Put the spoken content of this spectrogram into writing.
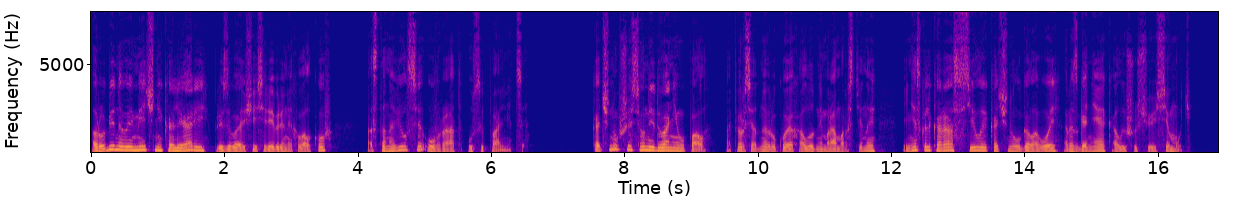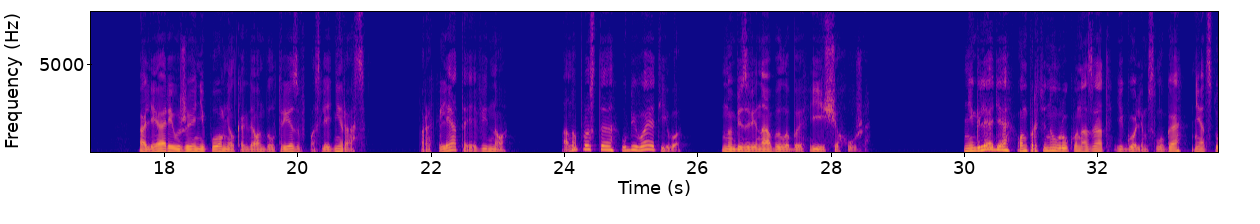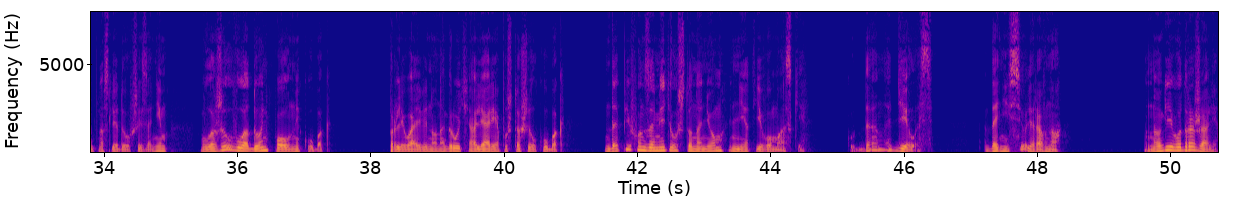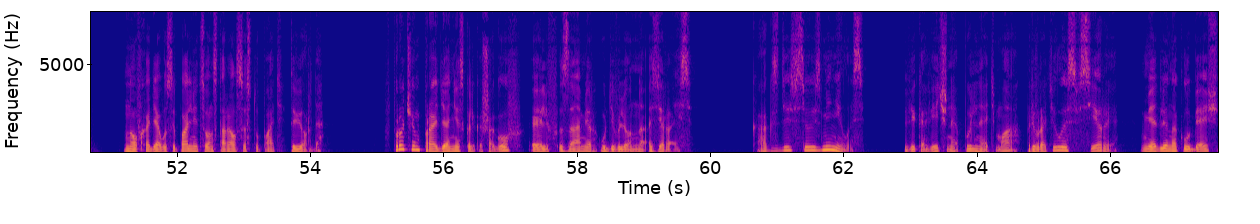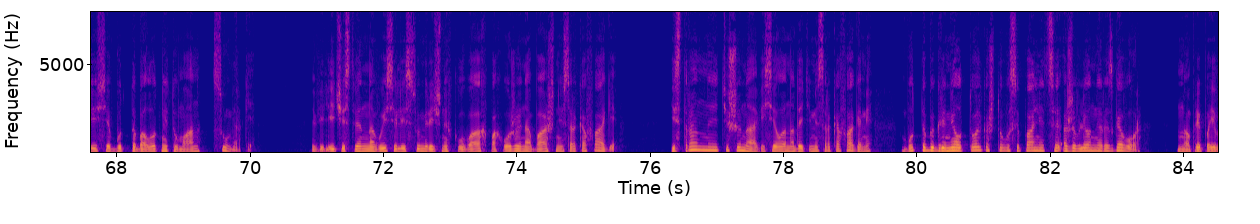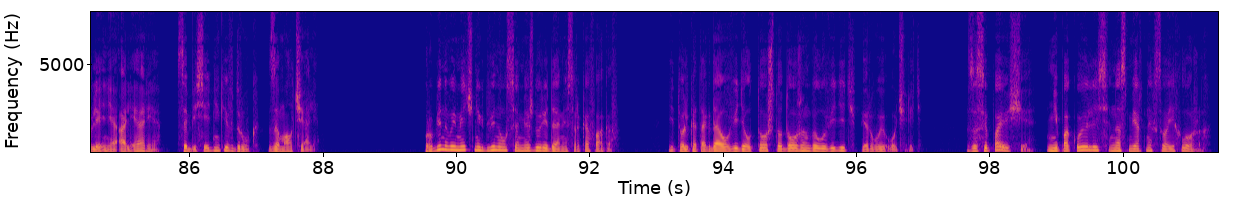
Рубиновый мечник Алиарий, призывающий серебряных волков, остановился у врат усыпальницы. Качнувшись, он едва не упал, оперся одной рукой о холодный мрамор стены и несколько раз силой качнул головой, разгоняя колышущуюся муть. Алиарий уже не помнил, когда он был трезв в последний раз. Проклятое вино! Оно просто убивает его. Но без вина было бы еще хуже. Не глядя, он протянул руку назад, и голем слуга, неотступно следовавший за ним, вложил в ладонь полный кубок. Проливая вино на грудь, Алярий опустошил кубок. Допив, он заметил, что на нем нет его маски. Куда она делась? Да не все ли равно? Ноги его дрожали, но, входя в усыпальницу, он старался ступать твердо. Впрочем, пройдя несколько шагов, эльф замер, удивленно озираясь. Как здесь все изменилось? Вековечная пыльная тьма превратилась в серые, медленно клубящиеся, будто болотный туман, сумерки. Величественно высились в сумеречных клубах, похожие на башни саркофаги, и странная тишина висела над этими саркофагами, будто бы гремел только что в усыпальнице оживленный разговор, но при появлении Алиария собеседники вдруг замолчали. Рубиновый мечник двинулся между рядами саркофагов. И только тогда увидел то, что должен был увидеть в первую очередь. Засыпающие не покоились на смертных своих ложах.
